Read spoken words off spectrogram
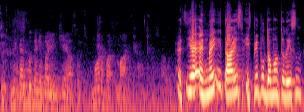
they can't put anybody in jail, so it's more about money transfers. I would. It's, yeah, and many times, if people don't want to listen,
